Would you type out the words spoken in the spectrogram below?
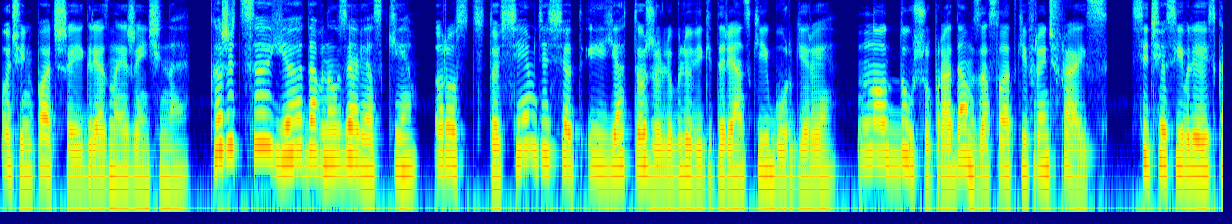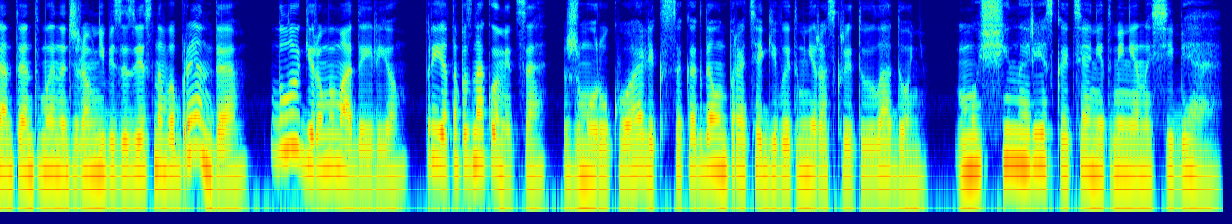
Очень падшая и грязная женщина. Кажется, я давно в завязке. Рост 170, и я тоже люблю вегетарианские бургеры. Но душу продам за сладкий french fries. Сейчас являюсь контент-менеджером небезызвестного бренда, блогером и моделью. Приятно познакомиться. Жму руку Алекса, когда он протягивает мне раскрытую ладонь. Мужчина резко тянет меня на себя,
